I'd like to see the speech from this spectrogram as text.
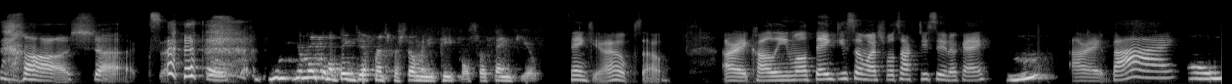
Oh, shucks. so you're making a big difference for so many people. So thank you. Thank you. I hope so. All right, Colleen. Well, thank you so much. We'll talk to you soon. Okay. Mm-hmm. All right. Bye. Bye.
